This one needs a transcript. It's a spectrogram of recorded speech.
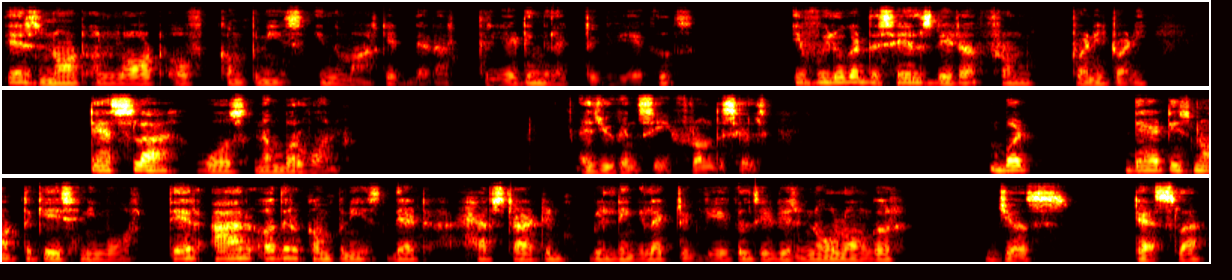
there's not a lot of companies in the market that are creating electric vehicles. If we look at the sales data from 2020, Tesla was number one, as you can see from the sales. But that is not the case anymore. There are other companies that have started building electric vehicles. It is no longer just Tesla.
